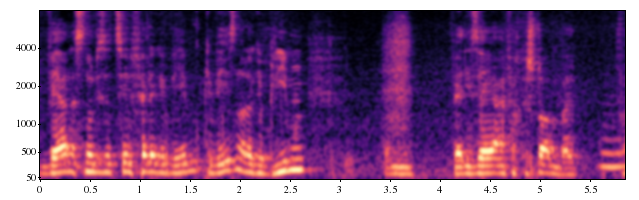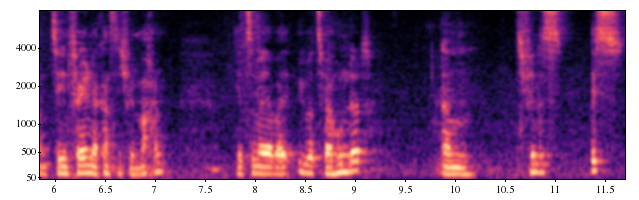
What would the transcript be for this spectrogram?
wären es nur diese zehn Fälle gewe- gewesen oder geblieben, dann wäre die Serie einfach gestorben, weil von zehn Fällen, da kannst du nicht viel machen. Jetzt sind wir ja bei über 200. Ähm, ich finde, es ist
